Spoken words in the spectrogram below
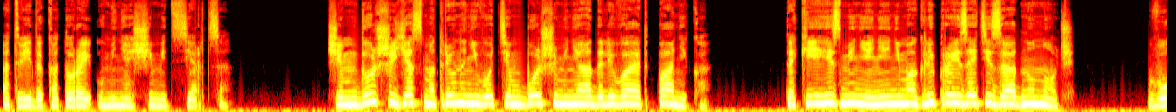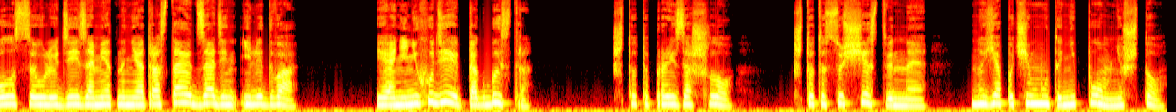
от вида которой у меня щемит сердце. Чем дольше я смотрю на него, тем больше меня одолевает паника — Такие изменения не могли произойти за одну ночь. Волосы у людей заметно не отрастают за день или два, и они не худеют так быстро. Что-то произошло, что-то существенное, но я почему-то не помню, что.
